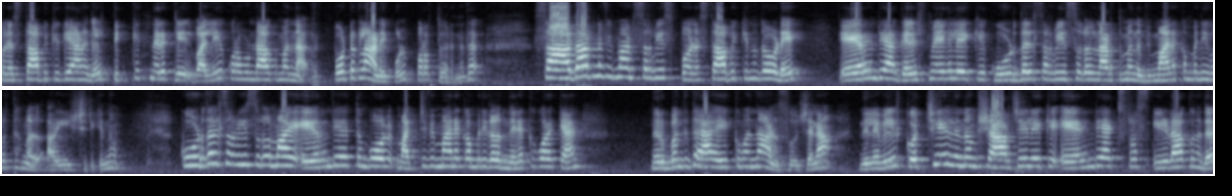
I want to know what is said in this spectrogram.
പുനഃസ്ഥാപിക്കുകയാണെങ്കിൽ ടിക്കറ്റ് നിരക്കിൽ വലിയ കുറവുണ്ടാകുമെന്ന റിപ്പോർട്ടുകളാണ് ഇപ്പോൾ പുറത്തുവരുന്നത്. സാധാരണ വിമാന സർവീസ് പുനഃസ്ഥാപിക്കുന്നതോടെ എയർ ഇന്ത്യ ഗൾഫ് മേഖലയ്ക്ക് കൂടുതൽ സർവീസുകൾ നടത്തുമെന്ന് വിമാന കമ്പനി വൃത്തങ്ങൾ അറിയിച്ചിരിക്കുന്നു. കൂടുതൽ സർവീസുകളുമായി എയർ ഇന്ത്യ എത്തുമ്പോൾ മറ്റ് വിമാന കമ്പനികളും നിരക്ക് കുറയ്ക്കാൻ നിർബന്ധിതരായേക്കുമെന്നാണ് സൂചന. നിലവിൽ കൊച്ചിയിൽ നിന്നും ഷാർജയിലേക്ക് എയർ ഇന്ത്യ എക്സ്പ്രസ് ഈടാക്കുന്നത്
